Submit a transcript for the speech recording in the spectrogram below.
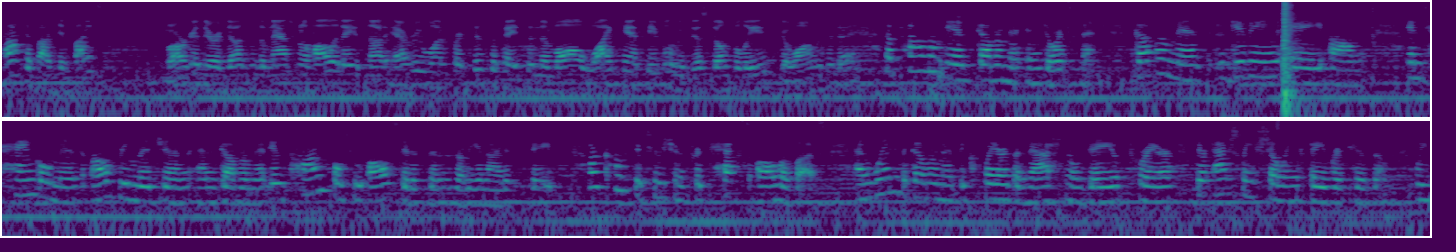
talk about divisive. Margaret, there are dozens of national holidays. Not everyone participates in them all. Why can't people who just don't believe go on with their day? The problem is government endorsement. Government giving a um, entanglement of religion and government is harmful to all citizens of the United States. Our Constitution protects all of us. And when the government declares a national day of prayer, they're actually showing favoritism. We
